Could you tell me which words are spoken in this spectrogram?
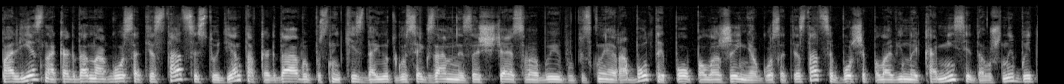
полезно, когда на госаттестации студентов, когда выпускники сдают госэкзамены, защищают свои выпускные работы по положению госаттестации, больше половины комиссии должны быть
